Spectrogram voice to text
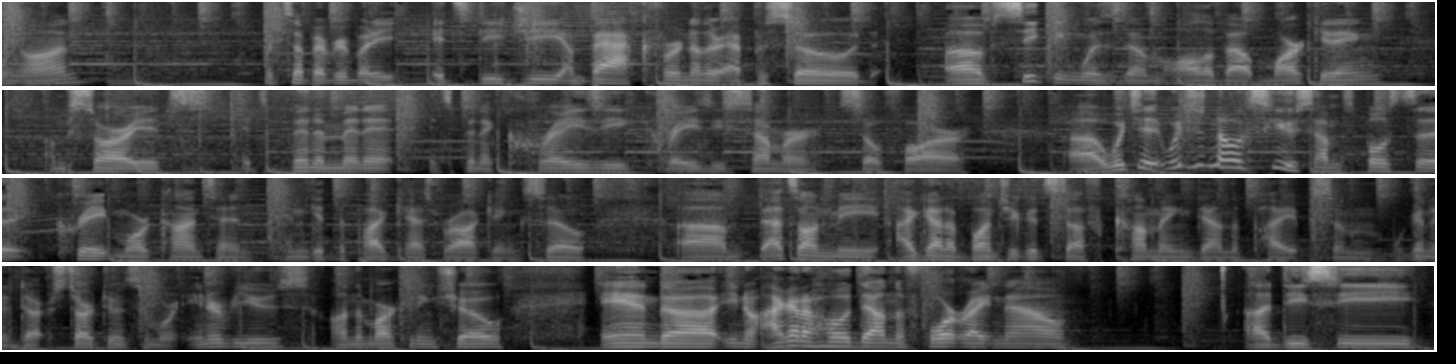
pressing on. What's up, everybody? It's DG. I'm back for another episode of Seeking Wisdom, all about marketing. I'm sorry, it's it's been a minute. It's been a crazy, crazy summer so far, uh, which is which is no excuse. I'm supposed to create more content and get the podcast rocking. So um, that's on me. I got a bunch of good stuff coming down the pipe. Some we're gonna dar- start doing some more interviews on the marketing show, and uh, you know I gotta hold down the fort right now. Uh, DC,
